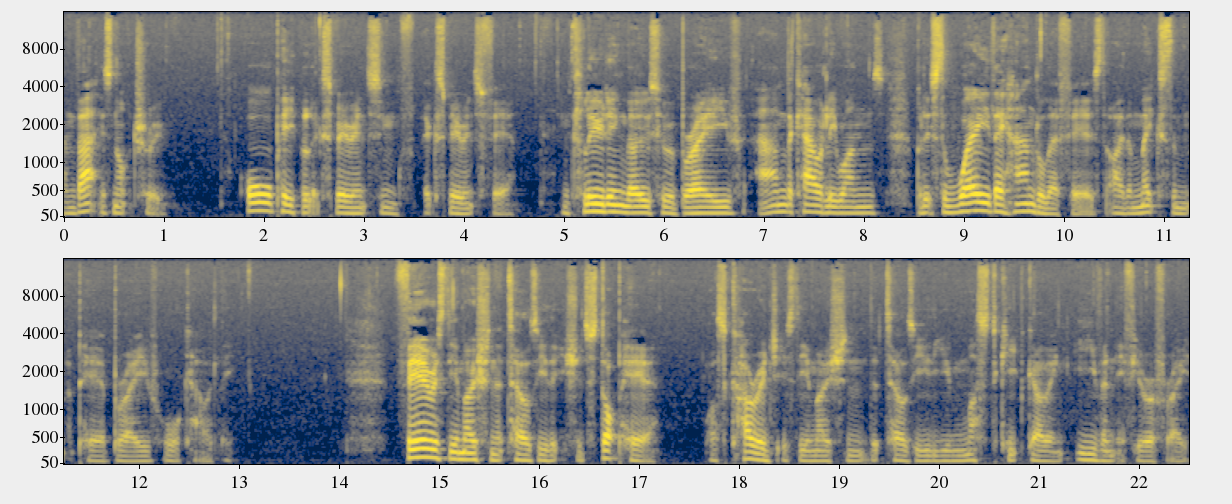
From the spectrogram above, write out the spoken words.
and that is not true. All people experiencing experience fear including those who are brave and the cowardly ones, but it's the way they handle their fears that either makes them appear brave or cowardly. Fear is the emotion that tells you that you should stop here, whilst courage is the emotion that tells you that you must keep going even if you're afraid.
